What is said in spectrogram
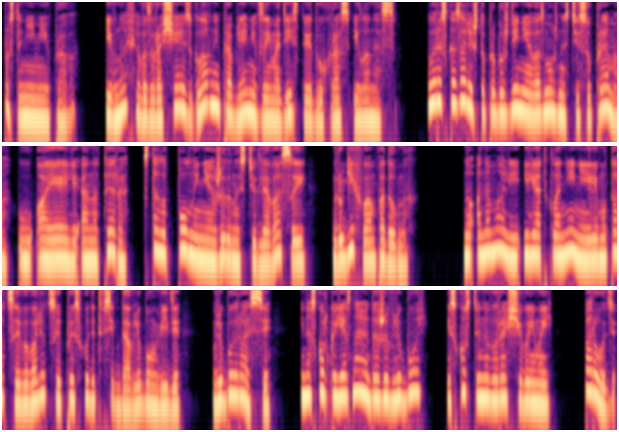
Просто не имею права. И вновь возвращаюсь к главной проблеме взаимодействия двух рас Илонесса. Вы рассказали, что пробуждение возможностей Супрема у Аэли Анатера стало полной неожиданностью для вас и других вам подобных. Но аномалии или отклонения или мутации в эволюции происходят всегда в любом виде, в любой расе, и, насколько я знаю, даже в любой искусственно выращиваемой породе.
